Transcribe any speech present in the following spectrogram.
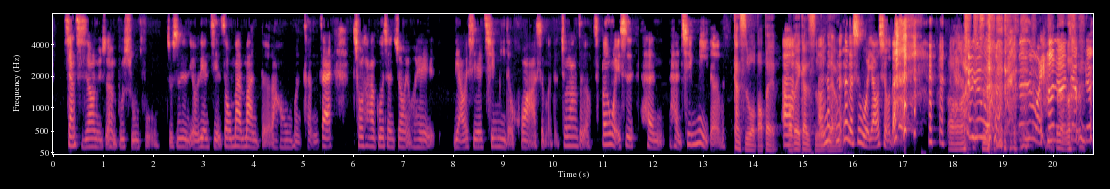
这样其实让女生很不舒服，就是有点节奏慢慢的，然后我们可能在抽插的过程中也会聊一些亲密的话什么的，就让这个氛围是很很亲密的。干死我，宝贝，宝贝，干死我！呃、那个那那个是我要求的。哦，但 是我，但是我要 他这样的，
